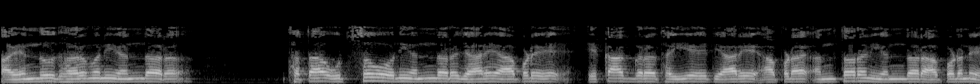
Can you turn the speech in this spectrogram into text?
આ હિન્દુ ધર્મની અંદર થતા ઉત્સવોની અંદર જ્યારે આપણે એકાગ્ર થઈએ ત્યારે આપણા અંતરની અંદર આપણને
